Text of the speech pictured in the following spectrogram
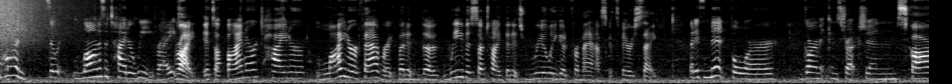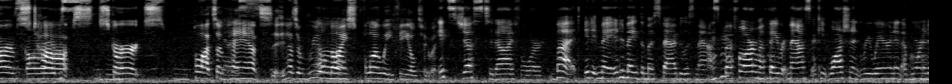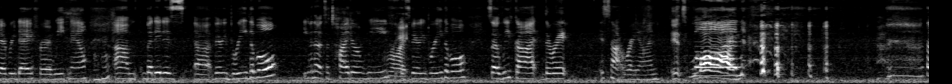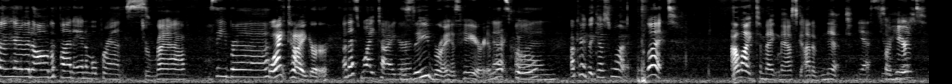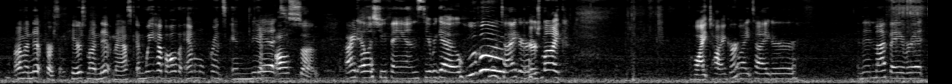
lawn. So lawn is a tighter weave, right? right. It's a finer, tighter, lighter fabric, but Mm-hmm. the weave is so tight that it's really good for mask. It's very safe. But it's meant for garment construction, Scarves, Scarves. tops, Mhm. skirts, palazzo Yes. pants. It has a real Oh. nice flowy feel to it. It's just to die for, but it, it made it made the most fabulous mask Mhm. by far. My favorite mask. I keep washing it and re-wearing it. I've worn it every day for a week now. Mhm. Um, but it is uh, very breathable, even though it's a tighter weave. Right. It's very breathable. So we've got the It's not rayon. It's Lawn. lawn. So we got it all the fun animal prints. Giraffe. Zebra. White tiger. Oh, that's white tiger. Zebra is here. Isn't That's that cool? fun. Okay, but guess what? What? I like to make masks out of knit. Yes. So here's, knit. I'm a knit person. Here's my knit mask, and we have all the animal prints in knit, Knit. also. All right, LSU fans, here we go. Woohoo! tiger. There's Mike. White tiger. White tiger. And then my favorite,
